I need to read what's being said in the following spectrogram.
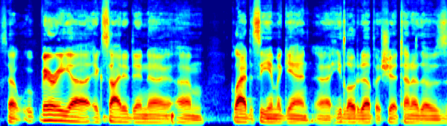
So very uh, excited and uh, um, glad to see him again. Uh, he loaded up a shit ton of those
